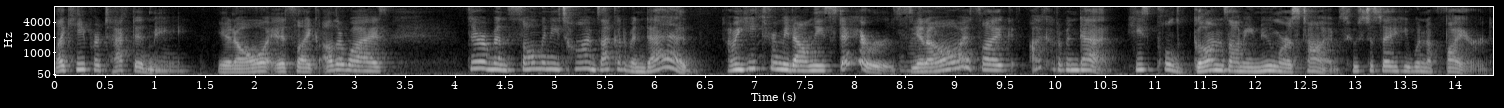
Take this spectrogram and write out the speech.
Like he protected me. You know, it's like otherwise, there have been so many times I could have been dead. I mean, he threw me down these stairs, you know? It's like I could have been dead. He's pulled guns on me numerous times. Who's to say he wouldn't have fired?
